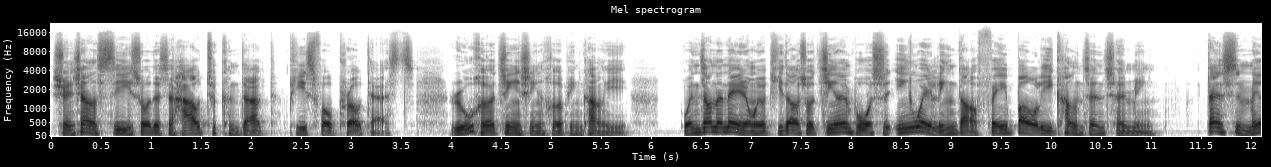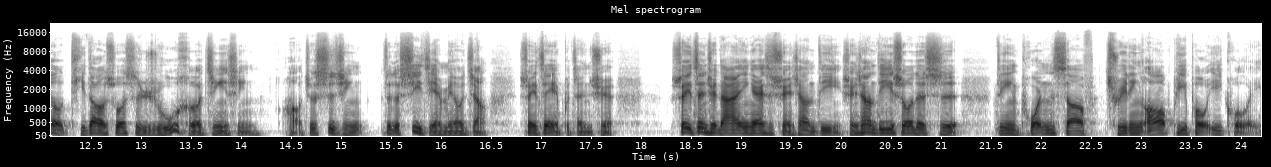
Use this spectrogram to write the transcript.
选项 C 说的是 how to conduct peaceful protests，如何进行和平抗议。文章的内容有提到说，金恩博士因为领导非暴力抗争成名，但是没有提到说是如何进行。好，就事情这个细节没有讲，所以这也不正确。所以正确答案应该是选项 D。选项 D 说的是 the importance of treating all people equally，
